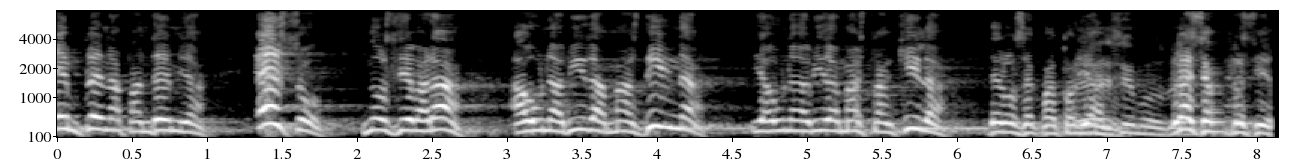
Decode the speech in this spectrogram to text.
en plena pandemia. Eso nos llevará a una vida más digna y a una vida más tranquila de los ecuatorianos. Gracias, presidente.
